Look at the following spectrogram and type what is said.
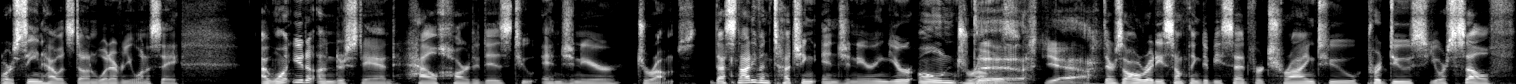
or seen how it's done, whatever you want to say. I want you to understand how hard it is to engineer drums. That's not even touching engineering your own drums. Ugh, yeah. There's already something to be said for trying to produce yourself.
